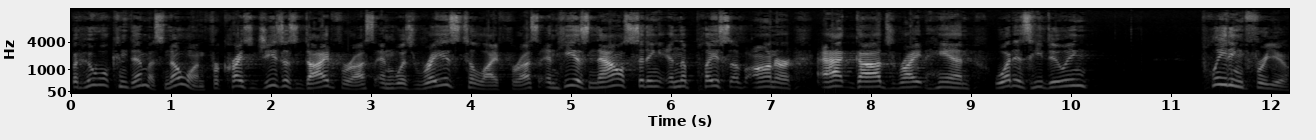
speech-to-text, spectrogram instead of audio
But who will condemn us? No one. For Christ Jesus died for us and was raised to life for us, and he is now sitting in the place of honor at God's right hand. What is he doing? Pleading for you.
